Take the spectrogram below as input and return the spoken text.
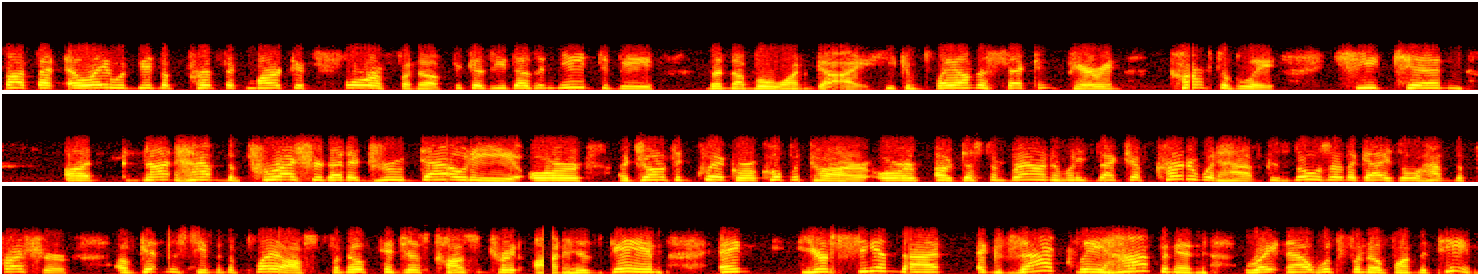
thought that LA would be the perfect market for a Phaneuf because he doesn't need to be the number one guy. He can play on the second pairing comfortably. He can uh, not have the pressure that a Drew Doughty or a Jonathan Quick or a Kopitar or, or Dustin Brown and when he's back Jeff Carter would have because those are the guys that will have the pressure of getting this team in the playoffs. Phaneuf can just concentrate on his game and you're seeing that exactly happening right now with Phaneuf on the team.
